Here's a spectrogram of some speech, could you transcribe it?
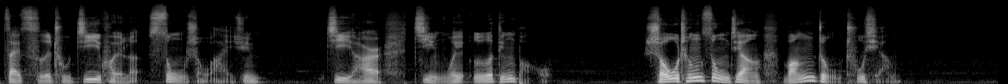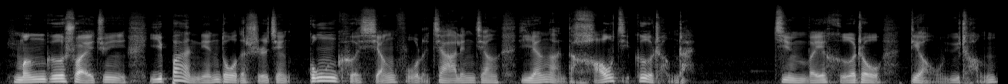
在此处击溃了宋守爱军，继而进围额顶堡。守城宋将王仲出降。蒙哥率军以半年多的时间攻克降服了嘉陵江沿岸的好几个城寨。进为河州钓鱼城，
